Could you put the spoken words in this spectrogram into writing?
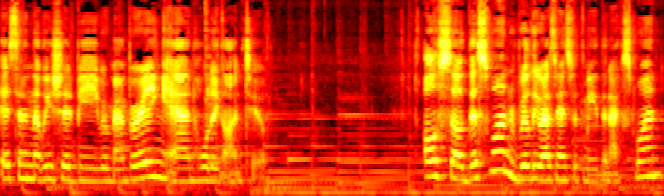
is something that we should be remembering and holding on to. Also, this one really resonates with me, the next one.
